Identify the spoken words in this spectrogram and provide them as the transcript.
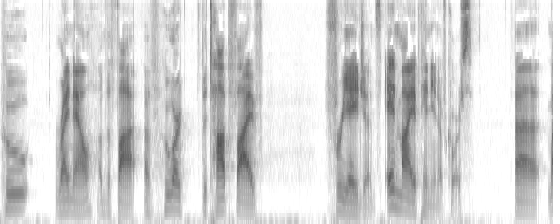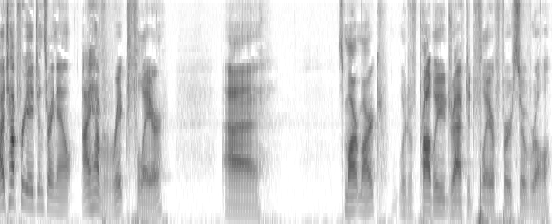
who right now of the five of who are the top five free agents, in my opinion, of course. Uh, my top free agents right now, I have Ric Flair. Uh, Smart Mark would have probably drafted Flair first overall.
